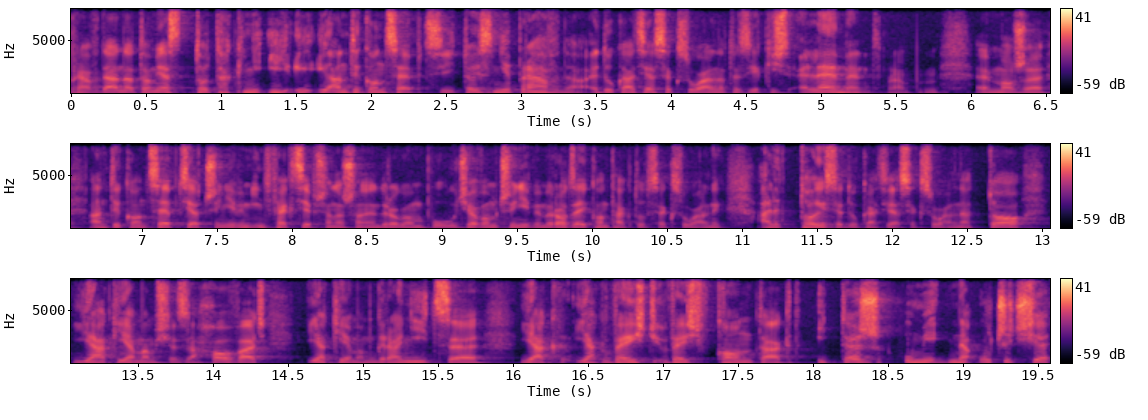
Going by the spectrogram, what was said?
prawda? Natomiast to tak nie, i, i, i antykoncepcji to jest nieprawda. Edukacja seksualna to jest jakiś element, prawda? E, może antykoncepcja, czy nie wiem, infekcje przenoszone drogą płciową, czy nie wiem, rodzaj kontaktów seksualnych, ale to jest edukacja seksualna. To, jak ja mam się zachować, jakie ja mam granice, jak, jak wejść, wejść w kontakt i też umie, nauczyć się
